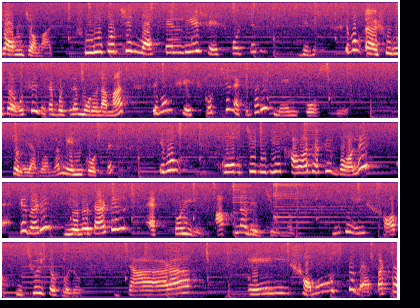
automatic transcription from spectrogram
জমজমাট। শুরু করছেন মকটেল দিয়ে, শেষ করছেন এবং শুরুতে অবশ্যই যেটা বলছিলাম, মোরলা মাছ, এবং শেষ করছেন একেবারে মেন কোর্স দিয়ে। চলে যাব আমরা মেন কোর্সে এবং কবজি ডুবিয়ে খাওয়া যাকে বলে, একেবারে ইয়েলো টার্টেল এক তৈরি, আপনাদের জন্য। কিন্তু এই সব কিছুই তো হলো। যারা এই সমস্ত ব্যাপারটা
